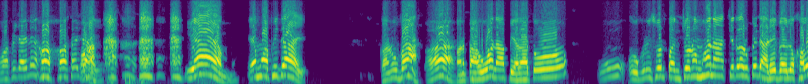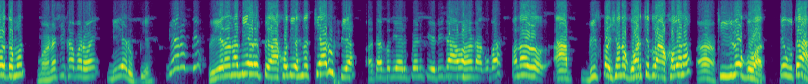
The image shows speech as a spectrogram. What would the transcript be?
કોફી જાય ને? હ હ થઈ જાય. એમ એમ ઓફી જાય. કનુભા હા. અને પાહુ ને પેલા તો હું ઓગણીસો પંચાણું માં ને કેટલા રૂપિયા દાડે ગયેલો ખબર તમને? મને શી ખબર હોય? બે રૂપિયા. બે રૂપિયા? બે રૂપિયા આખો દિવસ ના ચાર રૂપિયા. અત્યારે તો બે રૂપિયાની પેટી જ આવે હે અને આ વીસ પૈસા નો ગોળ કેટલો આવે ખબર હે? કિલો ગોળ. તે ઉતા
